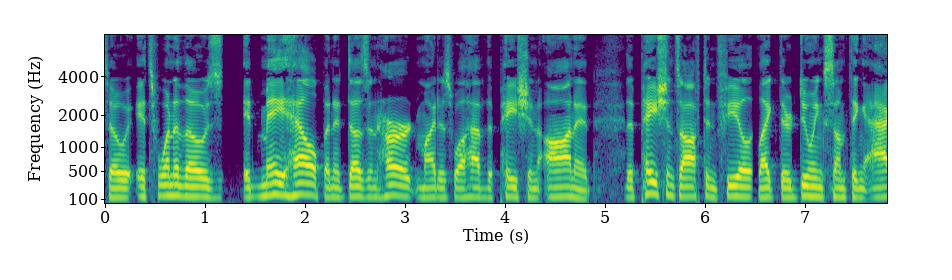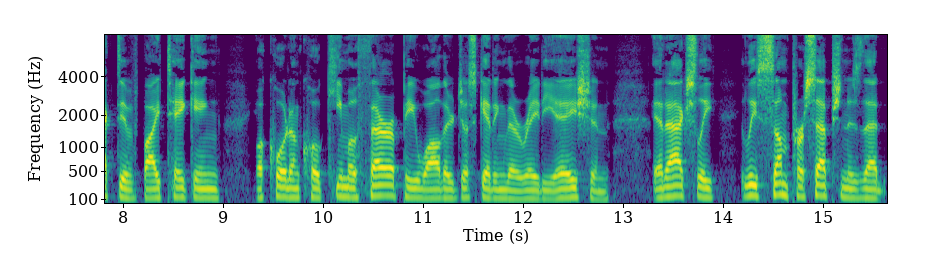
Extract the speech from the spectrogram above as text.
So it's one of those, it may help and it doesn't hurt, might as well have the patient on it. The patients often feel like they're doing something active by taking a quote unquote chemotherapy while they're just getting their radiation. It actually, at least some perception is that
